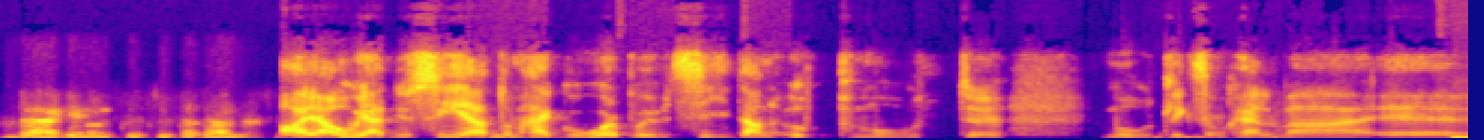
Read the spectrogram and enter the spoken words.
vägen in till Citadellen. Ja, ja, oh ja, du ser att de här går på utsidan upp mot, eh, mot liksom själva, eh,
